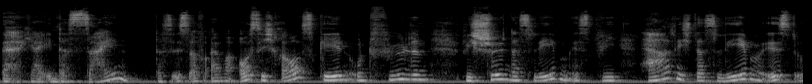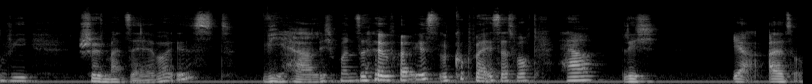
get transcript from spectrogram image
äh, ja, in das Sein. Das ist auf einmal aus sich rausgehen und fühlen, wie schön das Leben ist, wie herrlich das Leben ist und wie schön man selber ist, wie herrlich man selber ist. Und guck mal, ist das Wort herrlich. Ja, also,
